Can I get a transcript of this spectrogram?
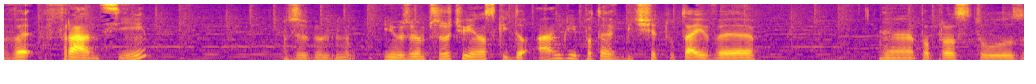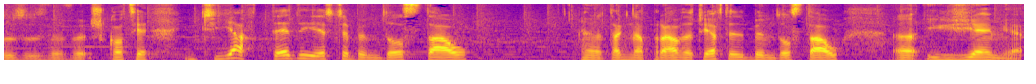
we Francji, żebym, żebym przerzucił jednostki do Anglii, potem wbić się tutaj w E, po prostu w, w Szkocję. I czy ja wtedy jeszcze bym dostał tak naprawdę, czy ja wtedy bym dostał e, ich ziemię.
